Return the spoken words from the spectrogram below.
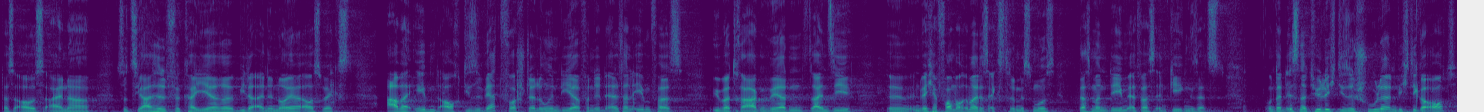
dass aus einer Sozialhilfekarriere wieder eine neue auswächst, aber eben auch diese Wertvorstellungen, die ja von den Eltern ebenfalls übertragen werden, seien sie äh, in welcher Form auch immer des Extremismus, dass man dem etwas entgegensetzt. Und dann ist natürlich diese Schule ein wichtiger Ort,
